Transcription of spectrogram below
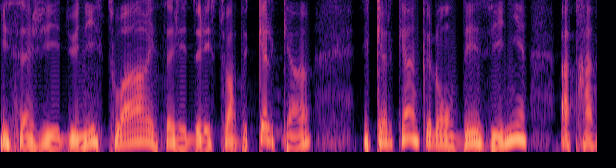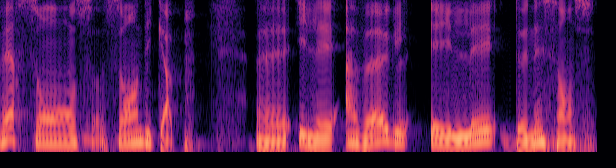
il s'agit d'une histoire, il s'agit de l'histoire de quelqu'un, et quelqu'un que l'on désigne à travers son handicap. Euh, il est aveugle et il l'est de naissance.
